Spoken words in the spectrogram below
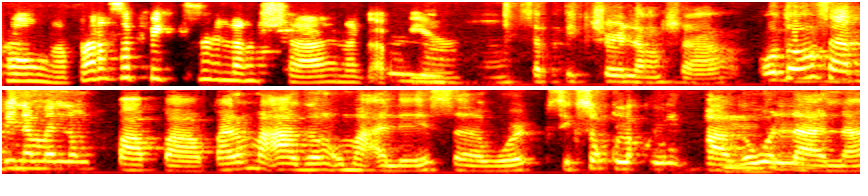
Oo nga. Parang sa picture lang siya nag-appear. mm, sa picture lang siya. Although, ang sabi naman ng papa, parang maagang umaalis sa work. 6 o'clock yung umaga, Mm. wala na.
